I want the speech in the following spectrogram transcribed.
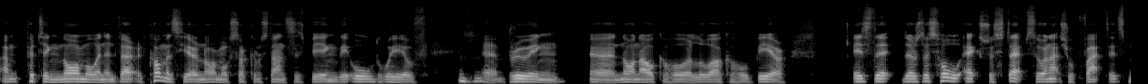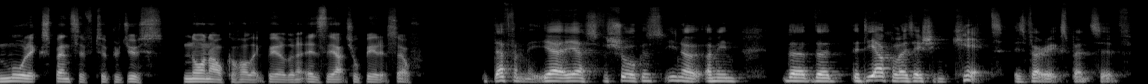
I'm putting normal in inverted commas here, normal circumstances being mm. the old way of mm-hmm. uh, brewing uh, non-alcohol or low alcohol beer, is that there's this whole extra step. So in actual fact, it's more expensive to produce non-alcoholic beer than it is the actual beer itself. Definitely, yeah, yes, for sure. Because you know, I mean, the the the dealcoholization kit is very expensive,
